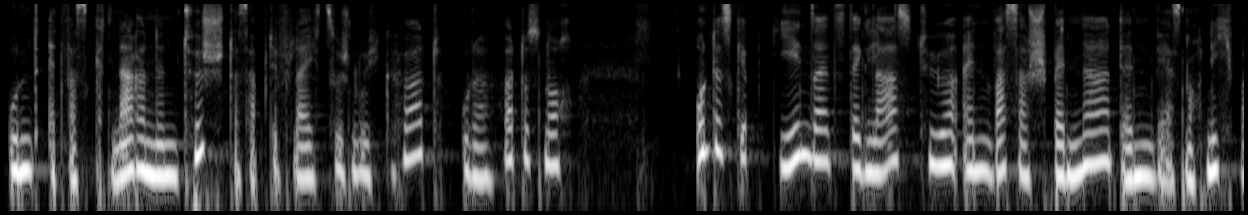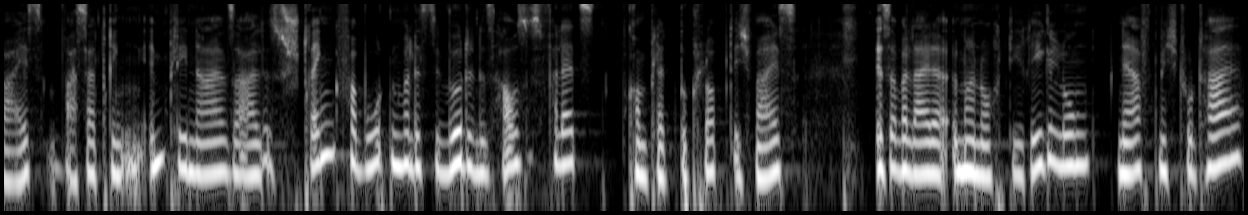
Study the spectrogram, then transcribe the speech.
und etwas knarrenden Tisch. Das habt ihr vielleicht zwischendurch gehört oder hört es noch. Und es gibt jenseits der Glastür einen Wasserspender, denn wer es noch nicht weiß, Wasser trinken im Plenarsaal ist streng verboten, weil es die Würde des Hauses verletzt. Komplett bekloppt, ich weiß. Ist aber leider immer noch die Regelung, nervt mich total.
